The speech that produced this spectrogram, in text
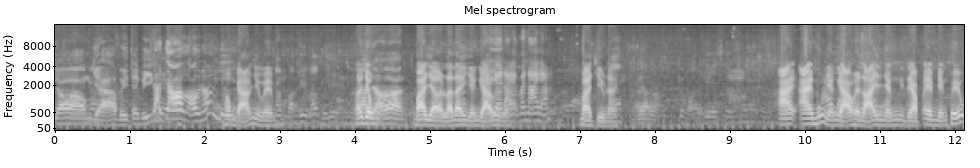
cho ông già bị tai biến Cho cho rồi nói gì? thông cảm giùm em. Nói chung 3 giờ là đây nhận gạo? 3 chiều nay. Nó- ai ai muốn nhận gạo thì lại nhận gặp em nhận phiếu.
